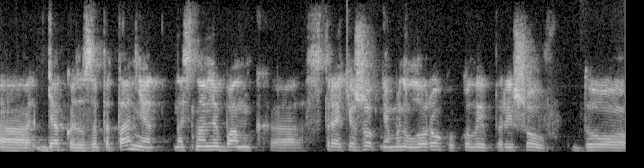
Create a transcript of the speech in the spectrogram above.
Е, Дякую за запитання. Національний банк е, з 3 жовтня минулого року, коли перейшов до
